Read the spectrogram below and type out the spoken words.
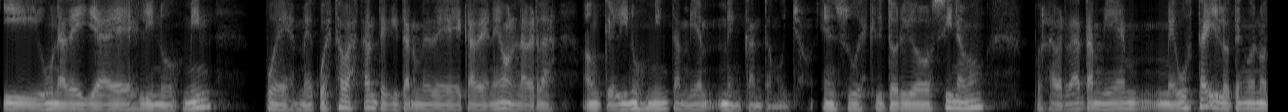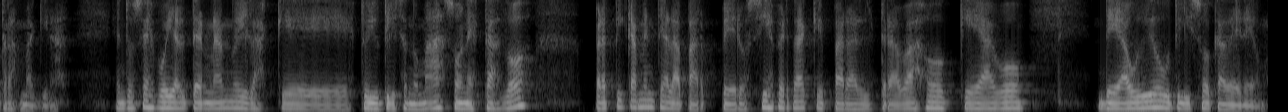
y una de ellas es Linux Mint, pues me cuesta bastante quitarme de Neon, la verdad, aunque Linux Mint también me encanta mucho. En su escritorio Cinnamon, pues la verdad también me gusta y lo tengo en otras máquinas. Entonces voy alternando y las que estoy utilizando más son estas dos prácticamente a la par, pero sí es verdad que para el trabajo que hago de audio utilizo Cadeneon.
